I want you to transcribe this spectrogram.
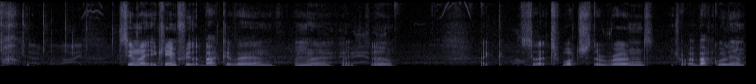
Seemed like he came through the back of um, him there, like so. Like so, let's watch the runs. Drop it back, Willian.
